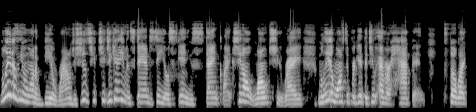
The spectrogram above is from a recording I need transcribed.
Malia doesn't even want to be around you. She, just, she she can't even stand to see your skin. You stank like she don't want you, right? Malia wants to forget that you ever happened. So like,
